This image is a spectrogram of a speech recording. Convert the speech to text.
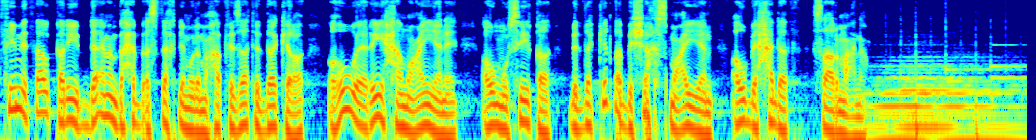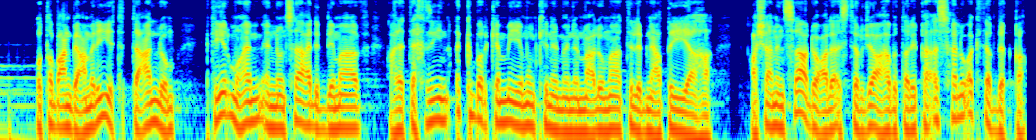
في مثال قريب دائما بحب أستخدمه لمحفزات الذاكرة وهو ريحة معينة أو موسيقى بتذكرنا بشخص معين أو بحدث صار معنا. وطبعا بعملية التعلم كثير مهم إنه نساعد الدماغ على تخزين أكبر كمية ممكنة من المعلومات اللي بنعطيه إياها عشان نساعده على استرجاعها بطريقة أسهل وأكثر دقة.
